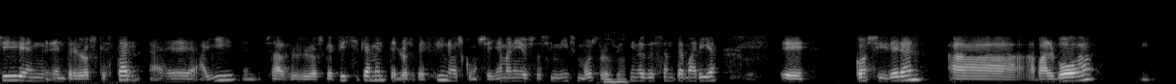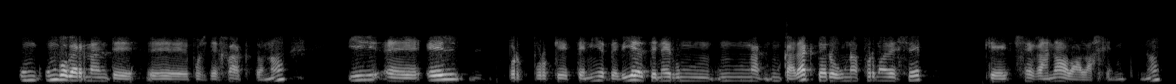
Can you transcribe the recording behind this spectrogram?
sí entre los que están eh, allí, o sea, los que físicamente, los vecinos, como se llaman ellos a sí mismos, los vecinos de Santa María, eh, consideran a, Balboa un, gobernante eh, pues de facto, ¿no? Y él, por, porque tenía, debía tener un, un carácter o una forma de ser que se ganaba a la gente, ¿no?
